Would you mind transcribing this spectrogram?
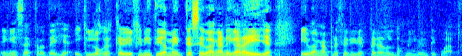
en esa estrategia y los que definitivamente se van a negar a ella y van a preferir esperar el 2024.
